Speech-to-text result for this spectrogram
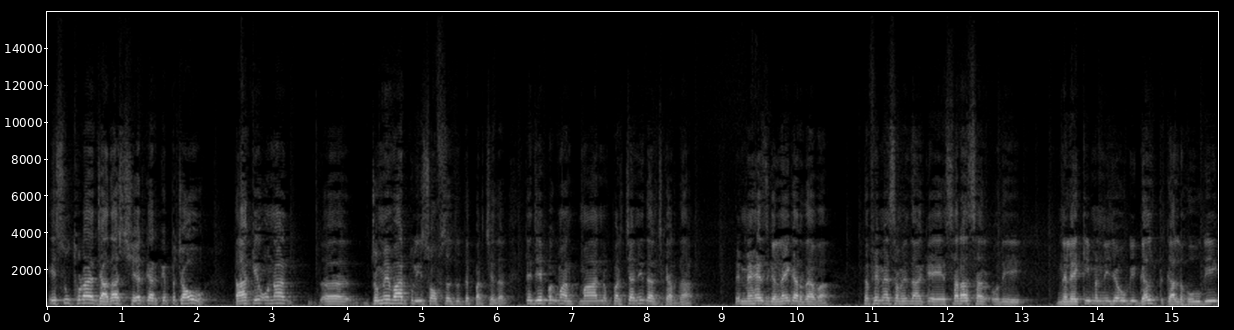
ਇਸ ਨੂੰ ਥੋੜਾ ਜ਼ਿਆਦਾ ਸ਼ੇਅਰ ਕਰਕੇ ਪਹੁੰਚਾਓ ਤਾਂ ਕਿ ਉਹਨਾਂ ਅ, ਜ਼ਿੰਮੇਵਾਰ ਪੁਲਿਸ ਆਫਸਰ ਦੇ ਉੱਤੇ ਪਰਚੇ ਦਰਜ। ਤੇ ਜੇ ਭਗਵੰਤ ਮਾਨ ਪਰਚਾ ਨਹੀਂ ਦਰਜ ਕਰਦਾ ਤੇ ਮਹਿਜ਼ ਗੱਲਾਂ ਹੀ ਕਰਦਾ ਵਾ ਤਾਂ ਫਿਰ ਮੈਂ ਸਮਝਦਾ ਕਿ ਸਰਾਸਰ ਉਹਦੀ ਨਲੇਕੀ ਮੰਨੀ ਜਾਊਗੀ ਗਲਤ ਗੱਲ ਹੋਊਗੀ।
